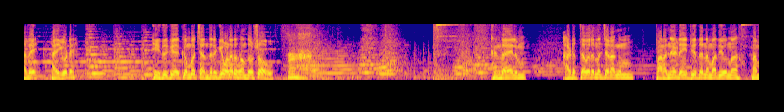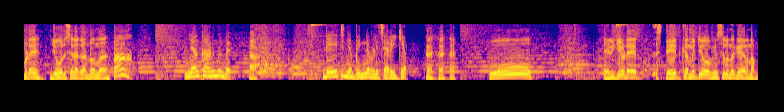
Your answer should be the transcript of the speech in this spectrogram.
അതെ ആയിക്കോട്ടെ. ഇത് കേൾക്കുമ്പോ ചന്ദ്രയ്ക്ക് വളരെ സന്തോഷമാവും. എന്തായാലും അടുത്ത വരുന്ന ചടങ്ങും പറഞ്ഞ ഡേറ്റിൽ തന്നെ മതിയൊന്ന് നമ്മുടെ ജോലിസിനെ കണ്ടോന്ന്. ആ ഞാൻ കാണുന്നുണ്ട്. ഡേറ്റ് ഞാൻ പിന്നെ വിളിച്ചറിയിക്കാം. ഓ എനിക്കിവിടെ സ്റ്റേറ്റ് കമ്മിറ്റി ഓഫീസിലൊന്ന് കയറണം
